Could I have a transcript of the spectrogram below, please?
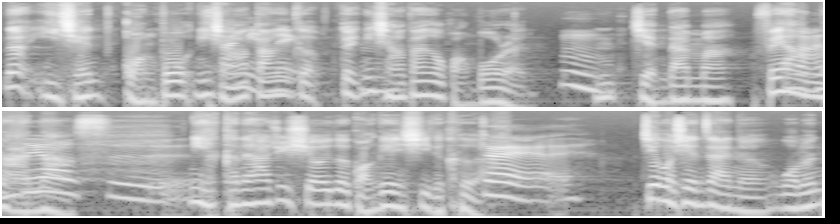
那以前广播，你想要当一个，对你想要当一个广播人，嗯，简单吗？非常难的、难的要死。你可能还要去修一个广电系的课、啊。对，结果现在呢，我们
